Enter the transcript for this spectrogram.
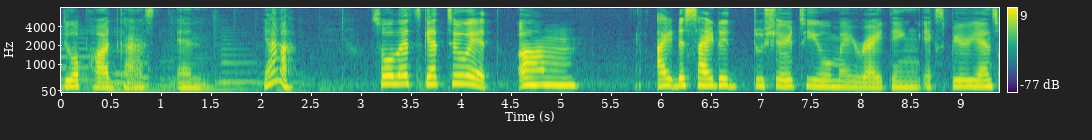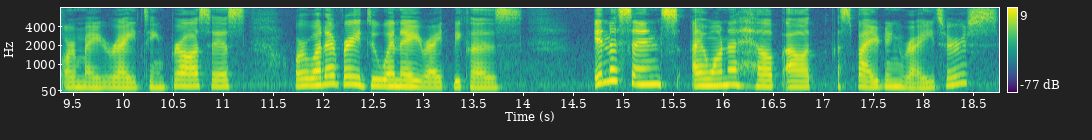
do a podcast. And yeah, so let's get to it. Um, I decided to share to you my writing experience or my writing process or whatever I do when I write because, in a sense, I want to help out aspiring writers.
